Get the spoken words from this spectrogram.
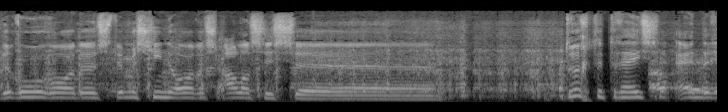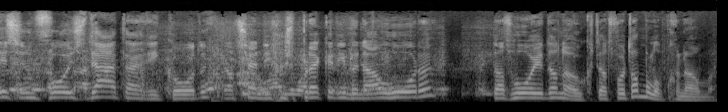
de roerorders, de machineorders... alles is uh, terug te tracen. En er is een voice data recorder. Dat zijn die gesprekken die we nou horen. Dat hoor je dan ook. Dat wordt allemaal opgenomen.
